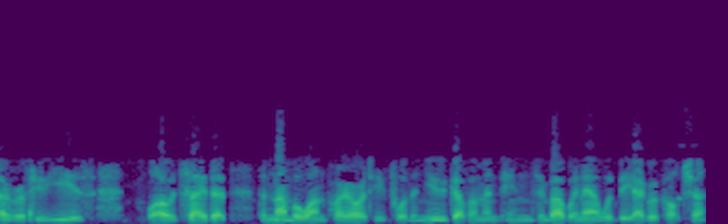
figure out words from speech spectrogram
over a few years. Well, I would say that the number one priority for the new government in Zimbabwe now would be agriculture,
